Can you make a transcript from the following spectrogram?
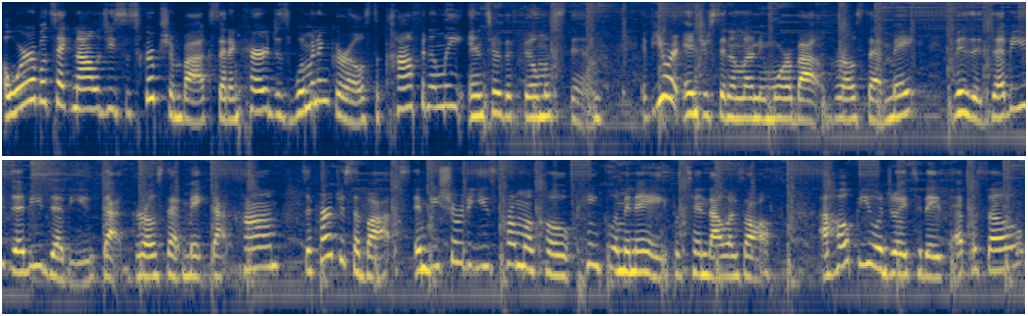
a wearable technology subscription box that encourages women and girls to confidently enter the film of STEM. If you are interested in learning more about Girls That Make, visit www.girlsthatmake.com to purchase a box and be sure to use promo code Pink Lemonade for $10 off. I hope you enjoyed today's episode.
